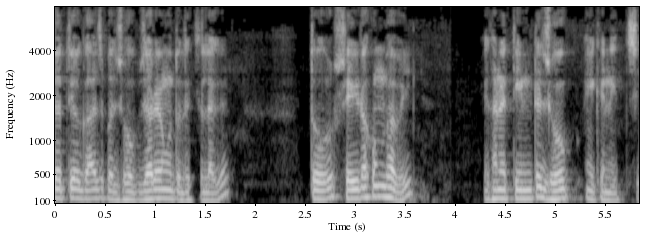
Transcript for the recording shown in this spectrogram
জাতীয় গাছ বা ঝোপঝাড়ের মতো দেখতে লাগে। তো সেই রকমভাবেই এখানে তিনটে ঝোপ এঁকে নিচ্ছি।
